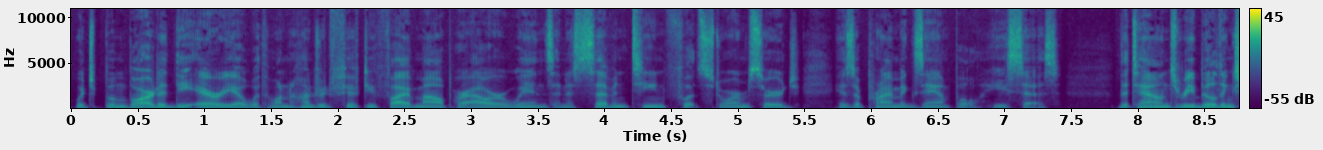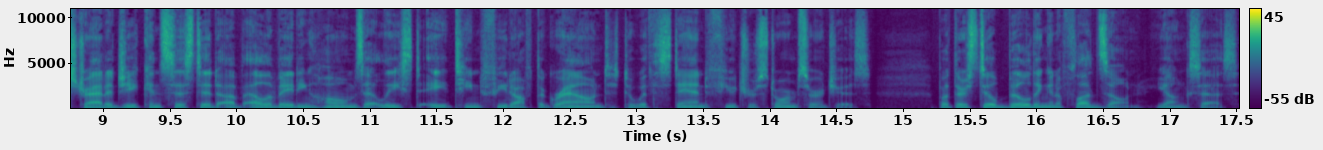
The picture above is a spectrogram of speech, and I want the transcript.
which bombarded the area with 155 mile per hour winds and a 17 foot storm surge, is a prime example, he says. The town's rebuilding strategy consisted of elevating homes at least 18 feet off the ground to withstand future storm surges. But they're still building in a flood zone, Young says.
